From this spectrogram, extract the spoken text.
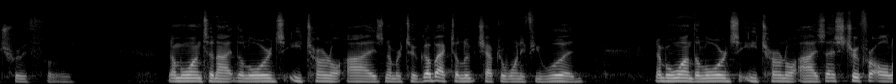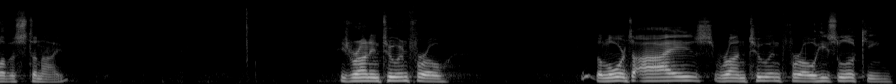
truthfully. Number one tonight, the Lord's eternal eyes. Number two, go back to Luke chapter 1 if you would. Number one, the Lord's eternal eyes. That's true for all of us tonight. He's running to and fro. The Lord's eyes run to and fro. He's looking.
